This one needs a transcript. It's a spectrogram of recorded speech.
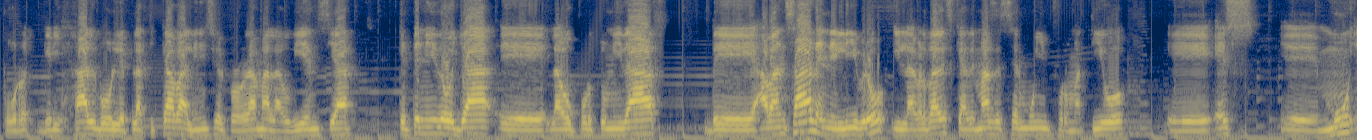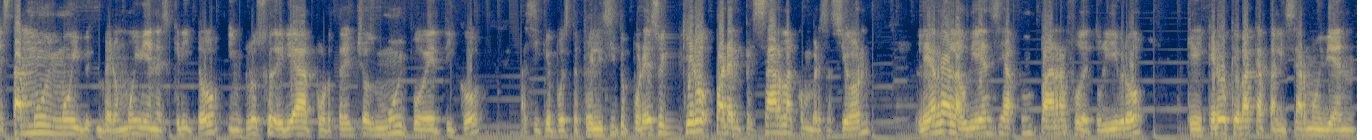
por Grijalvo. Le platicaba al inicio del programa a la audiencia que he tenido ya eh, la oportunidad de avanzar en el libro y la verdad es que además de ser muy informativo, eh, es eh, muy, está muy, muy, pero muy bien escrito, incluso diría por trechos muy poético. Así que pues te felicito por eso y quiero para empezar la conversación leerle a la audiencia un párrafo de tu libro que creo que va a catalizar muy bien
